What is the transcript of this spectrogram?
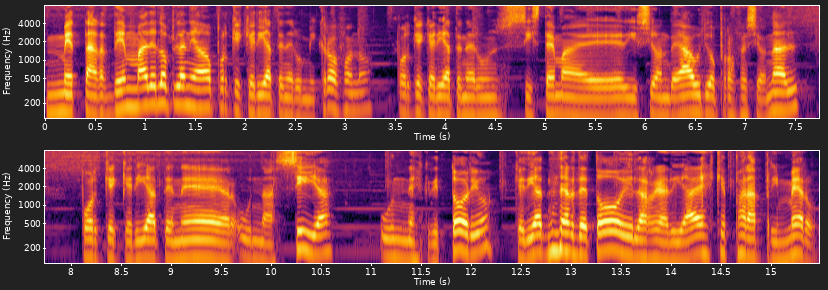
Me tardé más de lo planeado porque quería tener un micrófono, porque quería tener un sistema de edición de audio profesional, porque quería tener una silla, un escritorio, quería tener de todo y la realidad es que para primero,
